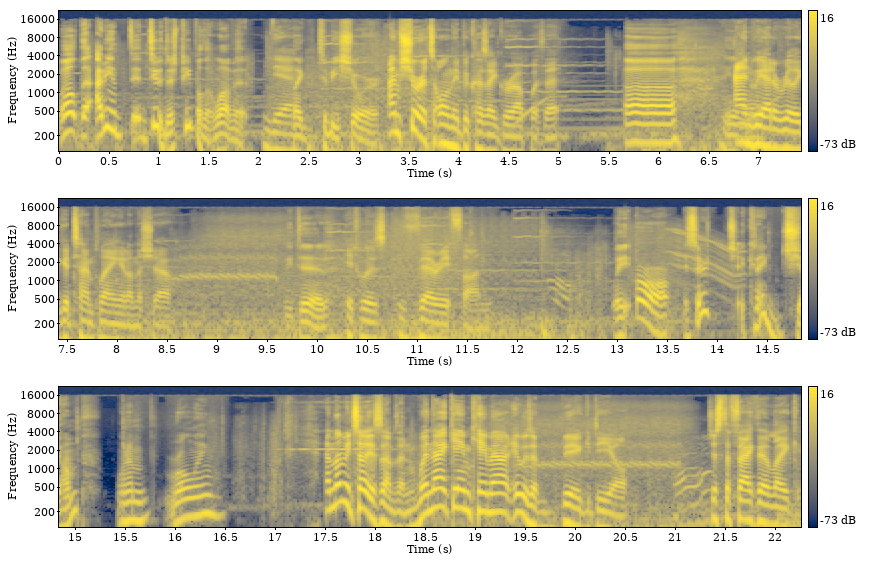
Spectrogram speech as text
Well, th I mean, dude, there's people that love it. Yeah. Like, to be sure. I'm sure it's only because I grew up with it. Uh, yeah, And we had a really good time playing it on the show. we did. It was very fun. Wait, is there? Can I jump when I'm rolling? And let me tell you something, when that game came out, it was a big deal. Just the fact that like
